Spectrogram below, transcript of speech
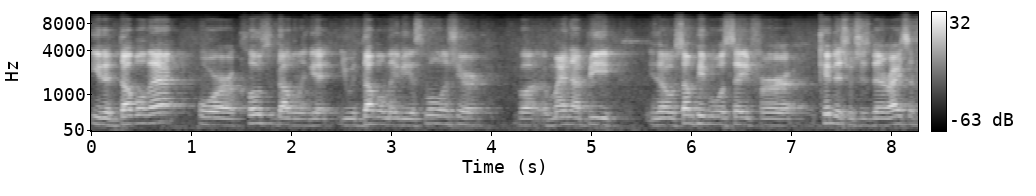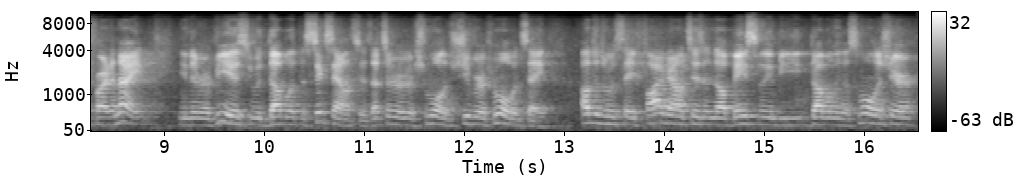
either double that or close to doubling it. You would double maybe a smaller share, but it might not be. You know, some people will say for kiddush, which is their raisa Friday night, in the revius, you would double it to six ounces. That's a Shmuel, Shiva Shmuel would say. Others would say five ounces, and they'll basically be doubling a smaller share.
